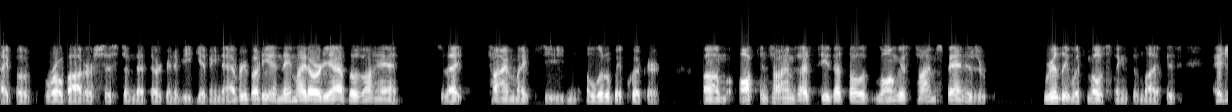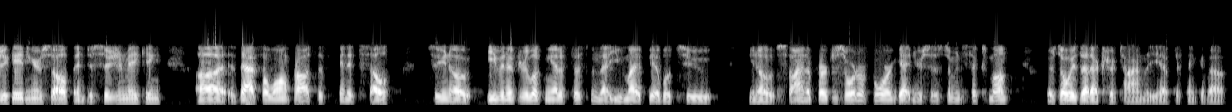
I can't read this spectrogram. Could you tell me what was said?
type of robot or system that they're going to be giving to everybody, and they might already have those on hand. So that time might seem a little bit quicker. Um, oftentimes, I see that the longest time span is really with most things in life is educating yourself and decision making. Uh, that's a long process in itself. So you know, even if you're looking at a system that you might be able to, you know, sign a purchase order for and get in your system in six months, there's always that extra time that you have to think about.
